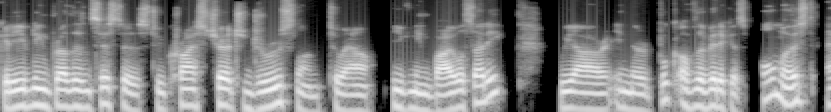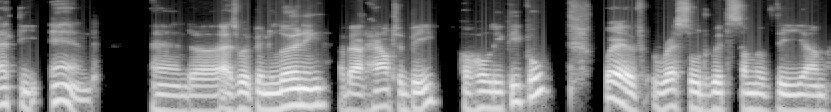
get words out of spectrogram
Good evening, brothers and sisters, to Christchurch Jerusalem, to our evening Bible study. We are in the book of Leviticus, almost at the end. And uh, as we've been learning about how to be a holy people, we've wrestled with some of the um,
